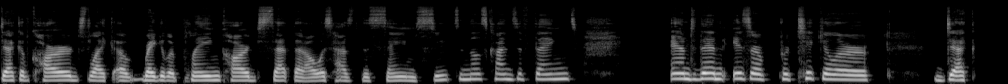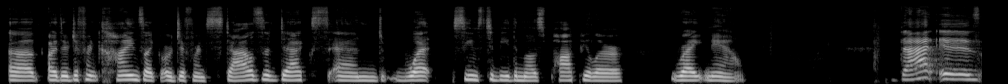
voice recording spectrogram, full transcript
deck of cards like a regular playing card set that always has the same suits and those kinds of things? And then is there a particular deck uh, are there different kinds like or different styles of decks and what seems to be the most popular right now? That is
